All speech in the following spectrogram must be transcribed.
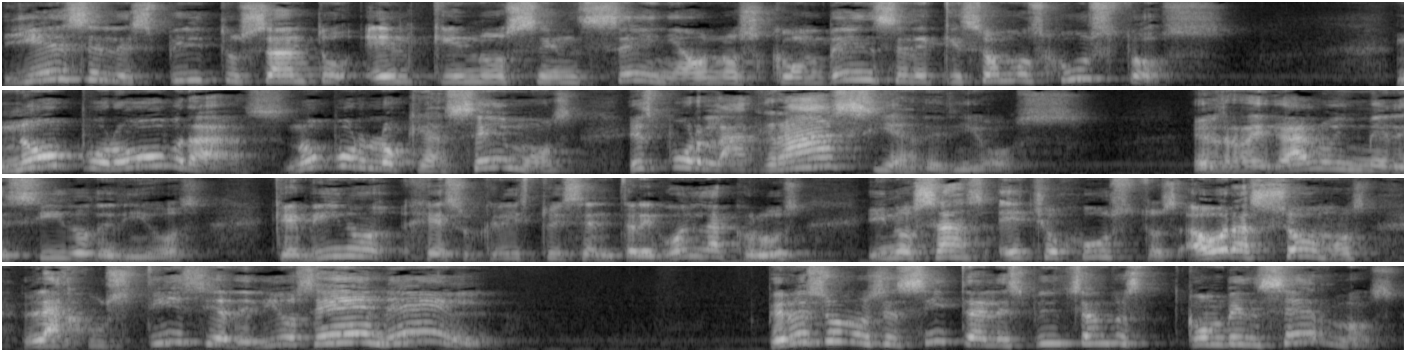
Y es el Espíritu Santo el que nos enseña o nos convence de que somos justos. No por obras, no por lo que hacemos, es por la gracia de Dios. El regalo inmerecido de Dios que vino Jesucristo y se entregó en la cruz y nos has hecho justos. Ahora somos la justicia de Dios en Él. Pero eso necesita el Espíritu Santo convencernos.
